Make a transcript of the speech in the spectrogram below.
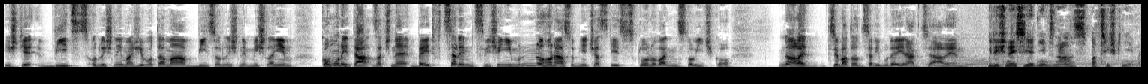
ještě víc s odlišnýma životama, víc s odlišným myšlením. Komunita začne být v celém cvičení mnohonásobně častěji sklonovaní slovíčko. No ale třeba to celý bude jinak, co já vím. Když nejsi jedním z nás, patříš k ním.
